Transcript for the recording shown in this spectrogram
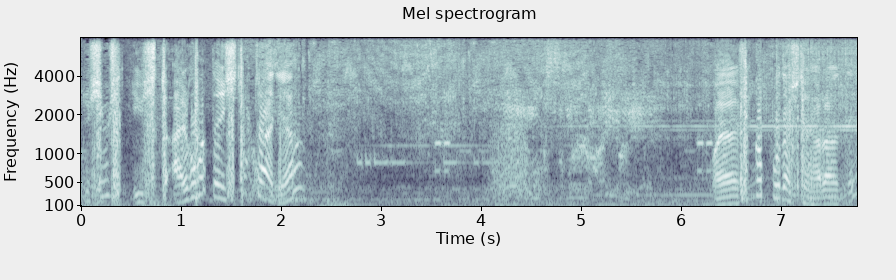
좀 심시, 이 시, 알고 봤더니 시청자 아니야? 와 생각보다 진짜 잘하는데?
